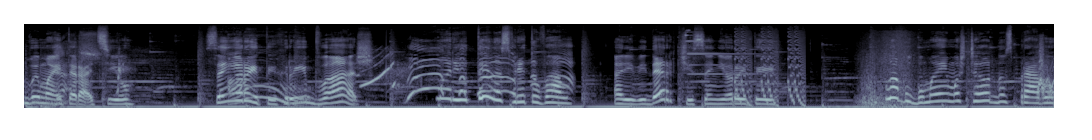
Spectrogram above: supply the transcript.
Ви маєте рацію. Сеньорити, гриб ваш. Маріо, ти нас врятував. Арівідерчі, сеньорити. Лабубу, маємо ще одну справу.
